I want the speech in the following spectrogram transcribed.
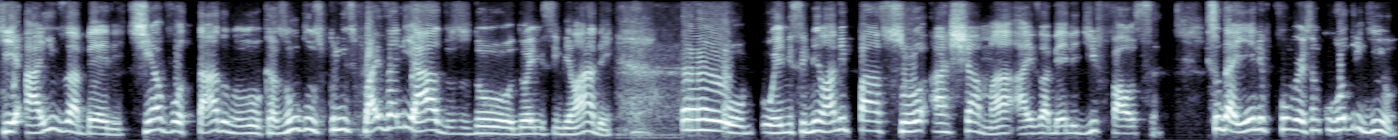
que a Isabelle tinha votado no Lucas, um dos principais aliados do, do MC Bin Laden, o, o MC Milani passou a chamar a Isabelle de falsa. Isso daí ele conversando com o Rodriguinho.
